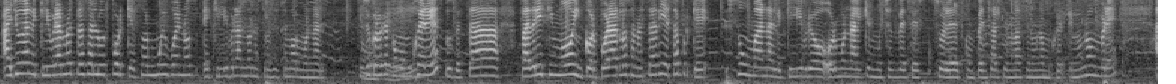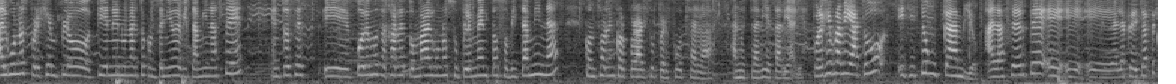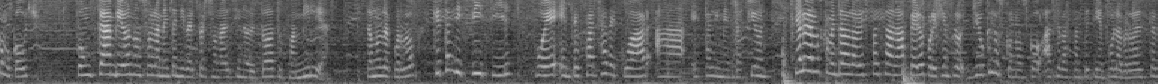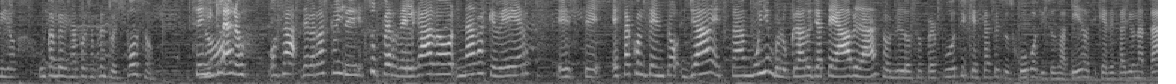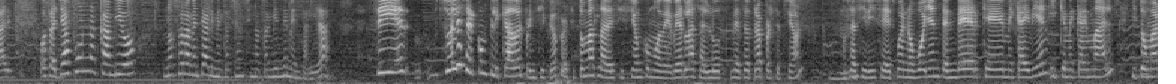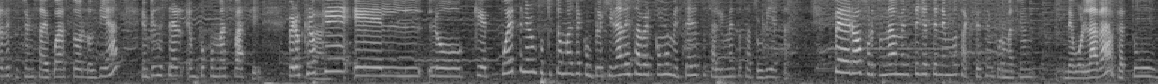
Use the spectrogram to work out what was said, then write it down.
Ayudan a equilibrar nuestra salud porque son muy buenos equilibrando nuestro sistema hormonal. Entonces yo creo que como mujeres pues está padrísimo incorporarlos a nuestra dieta porque suman al equilibrio hormonal que muchas veces suele descompensarse más en una mujer que en un hombre. Algunos, por ejemplo, tienen un alto contenido de vitamina C, entonces eh, podemos dejar de tomar algunos suplementos o vitaminas con solo incorporar superfoods a, la, a nuestra dieta diaria. Por ejemplo, amiga, tú hiciste un cambio al hacerte, eh, eh, eh, al acreditarte como coach. Fue un cambio no solamente a nivel personal, sino de toda tu familia. ¿Estamos de acuerdo? ¿Qué tan difícil fue empezarse a adecuar a esta alimentación? Ya lo habíamos comentado la vez pasada, pero por ejemplo, yo que los conozco hace bastante tiempo, la verdad es que ha habido un cambio abismal, por ejemplo, en tu esposo. Sí, ¿No? claro. O sea, de verdad que hoy Sí. es súper delgado, nada que ver. Este, está contento, ya está muy involucrado, ya te habla sobre los superfoods y que se hace sus jugos y sus batidos y que desayuna tal. O sea, ya fue un cambio no solamente de alimentación, sino también de mentalidad. Sí, es- suele ser complicado al principio, pero si tomas la decisión como de ver la salud desde otra percepción, o sea, si dices, bueno, voy a entender qué me cae bien y qué me cae mal y tomar decisiones adecuadas todos los días, empieza a ser un poco más fácil. Pero creo que el- lo que puede tener un poquito más de complejidad es saber cómo meter estos alimentos a tu dieta. Pero afortunadamente ya tenemos acceso a información de volada, o sea, tú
